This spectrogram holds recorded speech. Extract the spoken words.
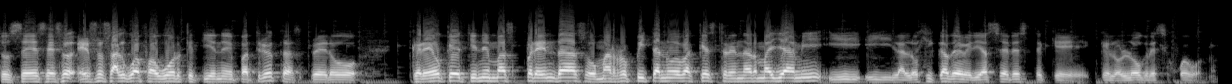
Entonces, eso, eso es algo a favor que tiene Patriotas, pero creo que tiene más prendas o más ropita nueva que estrenar Miami y, la lógica debería ser este que, lo logre ese juego, ¿no?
